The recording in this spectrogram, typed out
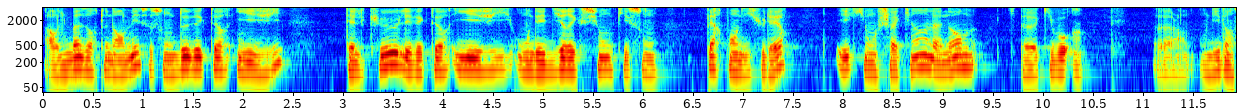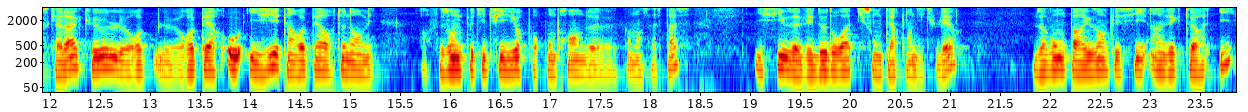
Alors une base orthonormée, ce sont deux vecteurs i et j, tels que les vecteurs i et j ont des directions qui sont perpendiculaires et qui ont chacun la norme euh, qui vaut 1. Euh, on dit dans ce cas-là que le, repère OIJ est un repère orthonormé. Faisons une petite figure pour comprendre euh, comment ça se passe. Ici, vous avez deux droites qui sont perpendiculaires. Nous avons par exemple ici un vecteur i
